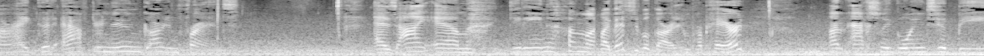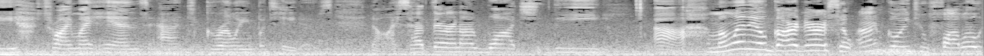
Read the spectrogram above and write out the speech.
All right, good afternoon, garden friends. As I am getting my vegetable garden prepared, I'm actually going to be trying my hands at growing potatoes. Now, I sat there and I watched the uh, millennial gardener, so I'm going to follow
